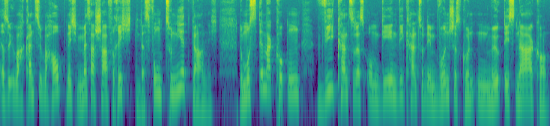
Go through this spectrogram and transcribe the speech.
also über, kannst du überhaupt nicht messerscharf richten. Das funktioniert gar nicht. Du musst immer gucken, wie kannst du das umgehen, wie kannst du dem Wunsch des Kunden möglichst nahe kommen.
